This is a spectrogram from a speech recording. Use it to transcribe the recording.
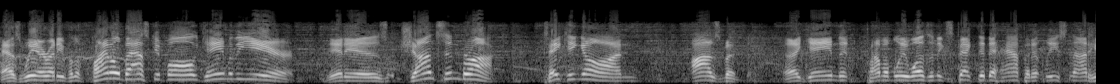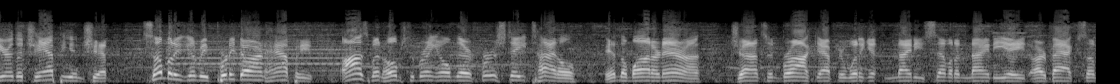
as we are ready for the final basketball game of the year. It is Johnson Brock taking on Osmond. A game that probably wasn't expected to happen, at least not here in the championship. Somebody's going to be pretty darn happy. Osmond hopes to bring home their first state title in the modern era. Johnson Brock, after winning it in 97 and 98, are back some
